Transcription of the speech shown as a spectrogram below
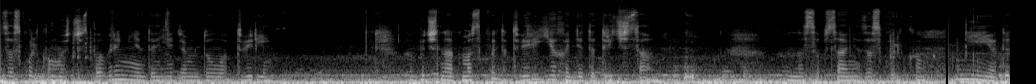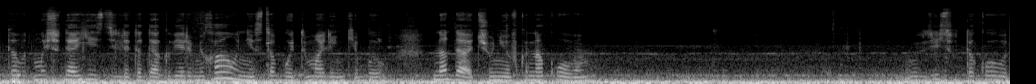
за сколько мы сейчас по времени доедем до Твери. Обычно от Москвы до Твери ехать где-то 3 часа. На Сапсане за сколько? Нет, это вот мы сюда ездили тогда к Вере Михайловне, с тобой ты маленький был, на дачу у нее в Конаково. Вот здесь вот такой вот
